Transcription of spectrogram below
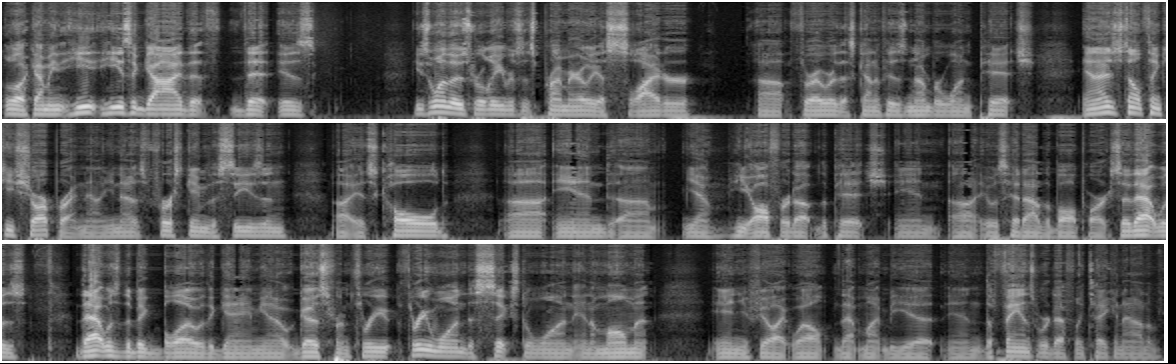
look, I mean, he he's a guy that that is he's one of those relievers that's primarily a slider uh, thrower. That's kind of his number one pitch, and I just don't think he's sharp right now. You know, it's first game of the season. Uh, it's cold. Uh, and um, yeah, he offered up the pitch, and uh, it was hit out of the ballpark. So that was that was the big blow of the game. You know, it goes from three three one to six to one in a moment, and you feel like, well, that might be it. And the fans were definitely taken out of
